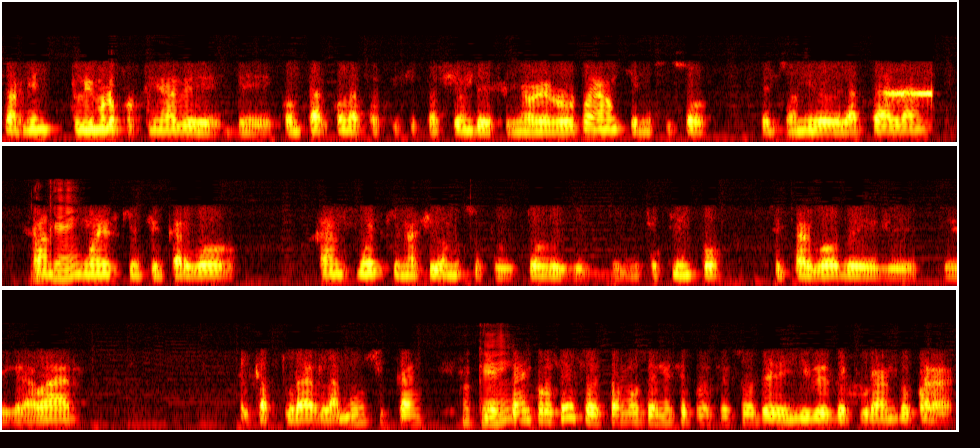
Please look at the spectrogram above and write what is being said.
También tuvimos la oportunidad de, contar con la participación del señor Errol Brown, quien nos hizo el sonido de la sala. Hans okay. quien se encargó, Hans Mues, quien ha sido nuestro productor desde, mucho tiempo, se encargó de, grabar, de capturar la música. está en proceso, estamos en ese proceso de ir depurando para,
